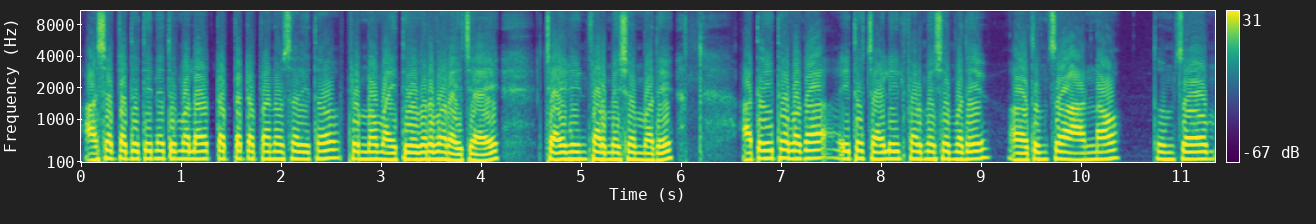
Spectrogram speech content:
अशा पद्धतीने तुम्हाला टप्प्याटप्प्यानुसार इथं पूर्ण माहिती वगैरे भरायची आहे चाइल्ड इन्फॉर्मेशनमध्ये आता इथं बघा इथं चाइल्ड इन्फॉर्मेशनमध्ये तुमचं आडनाव तुमचं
